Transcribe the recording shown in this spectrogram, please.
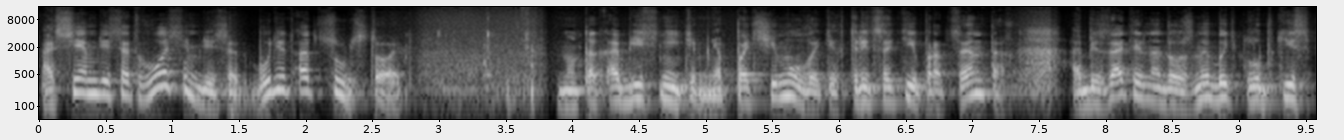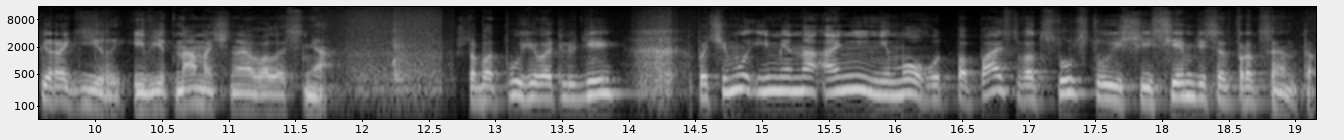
а 70-80% будет отсутствовать. Ну так объясните мне, почему в этих 30% обязательно должны быть клубки спирогиры и вьетнамочная волосня? Чтобы отпугивать людей? Почему именно они не могут попасть в отсутствующие 70%?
